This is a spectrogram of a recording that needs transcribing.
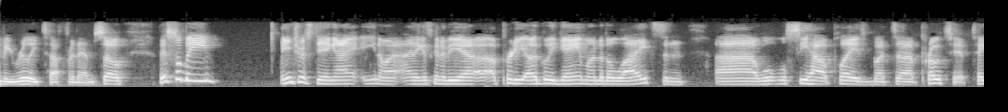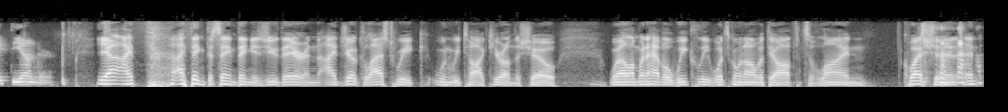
to be really tough for them. So this will be interesting. I you know I think it's to be a, a, pretty ugly game under the lights, and uh, we'll we'll see how it plays. But uh, pro tip: take the under. Yeah, I th- I think the same thing as you there, and I joked last week when we talked here on the show. Well, I'm going to have a weekly what's going on with the offensive line question, and, and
